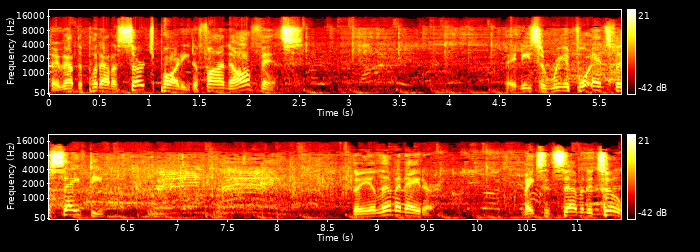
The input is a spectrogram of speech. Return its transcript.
They have to put out a search party to find the offense. They need some reinforcements for safety. The eliminator makes it 7 to 2.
